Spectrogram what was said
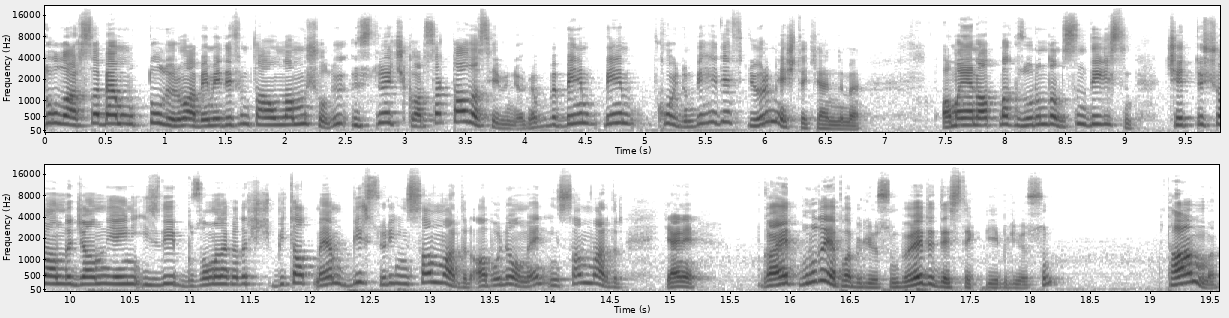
Dolarsa ben mutlu oluyorum abi. Benim hedefim tamamlanmış oluyor. Üstüne çıkarsak daha da seviniyorum. Bu benim benim koyduğum bir hedef diyorum ya işte kendime. Ama yani atmak zorunda mısın? Değilsin. Chat'te şu anda canlı yayını izleyip bu zamana kadar hiç bit atmayan bir sürü insan vardır. Abone olmayan insan vardır. Yani gayet bunu da yapabiliyorsun. Böyle de destekleyebiliyorsun. Tamam mı?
